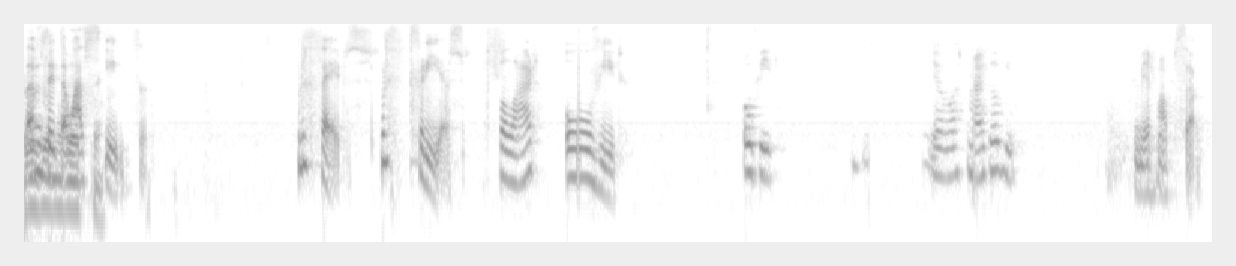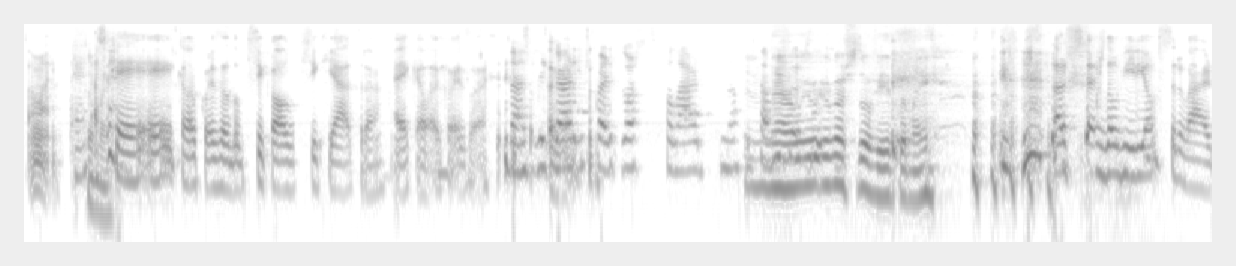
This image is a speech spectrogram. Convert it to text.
Vamos então à seguinte. Preferes, preferias falar ou ouvir? Ouvir. Eu gosto mais de ouvir. Mesma opção, também. É. Também. Acho que é, é aquela coisa do psicólogo, psiquiatra, é aquela coisa. Portanto, Ricardo, espero que gostes de falar, porque nós estamos Não, eu, eu gosto de ouvir também. Nós gostamos de ouvir e observar.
